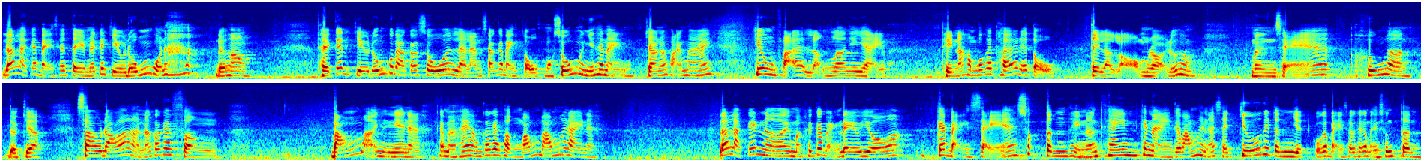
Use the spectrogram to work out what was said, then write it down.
Đó là các bạn sẽ tìm ra cái chiều đúng của nó. Được không? Thì cái chiều đúng của bao cao su là làm sao các bạn tuột một xuống như thế này, cho nó thoải mái. Chứ không phải là lận lên như vậy. Thì nó không có cái thế để tuột thì là lộn rồi, đúng không? Mình sẽ hướng lên. Được chưa? Sau đó là nó có cái phần bóng ở như nè. Các bạn thấy không? Có cái phần bóng bóng ở đây nè. Đó là cái nơi mà khi các bạn đeo vô á, các bạn sẽ xuất tinh thì nó cái cái này, cái bóng thì nó sẽ chứa cái tinh dịch của các bạn sau khi các bạn xuất tinh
